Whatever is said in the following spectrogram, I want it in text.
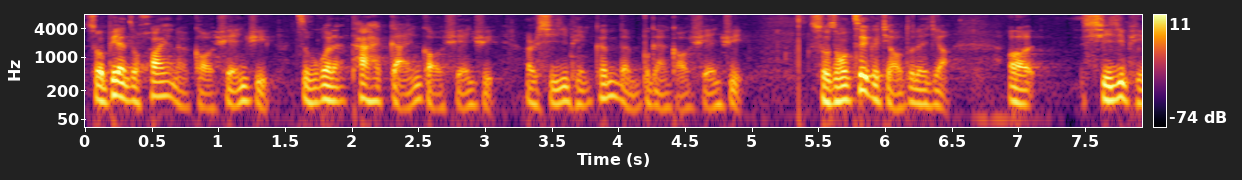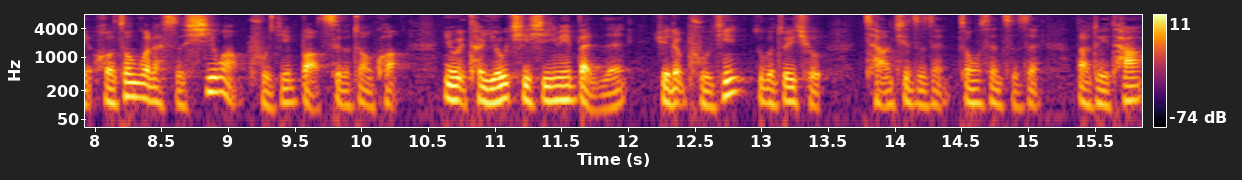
说变着花样的搞选举，只不过呢他还敢搞选举，而习近平根本不敢搞选举。所以从这个角度来讲，呃，习近平和中国呢是希望普京保持这个状况。因为他尤其习近平本人觉得，普京如果追求长期执政、终身执政，那对他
